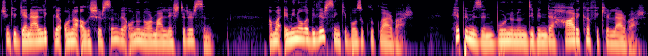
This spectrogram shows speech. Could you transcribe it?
Çünkü genellikle ona alışırsın ve onu normalleştirirsin. Ama emin olabilirsin ki bozukluklar var. Hepimizin burnunun dibinde harika fikirler var.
